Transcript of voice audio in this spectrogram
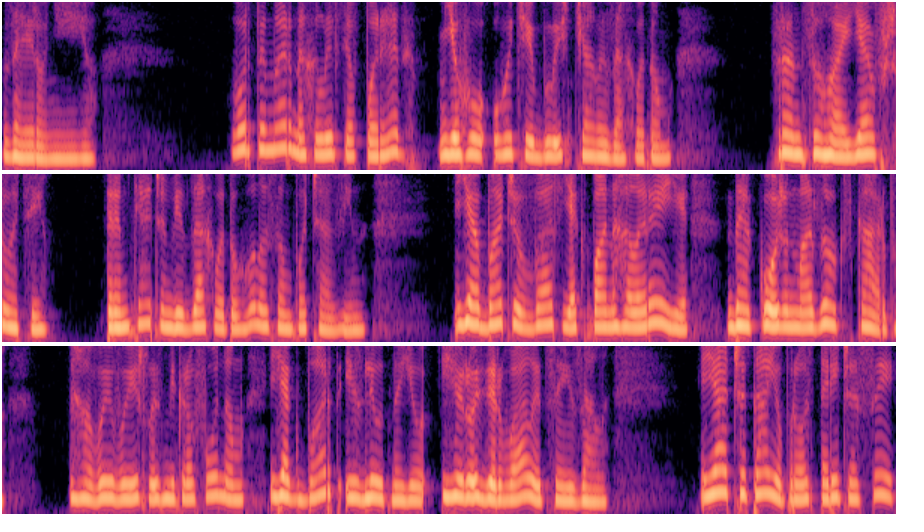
за іронією. Вортимер нахилився вперед, його очі блищали захватом. Франсуа, я в шоці, тремтячим від захвату голосом почав він. Я бачив вас як пан галереї, де кожен мазок скарб. А ви вийшли з мікрофоном, як бард із лютнею, і розірвали цей зал. Я читаю про старі часи,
